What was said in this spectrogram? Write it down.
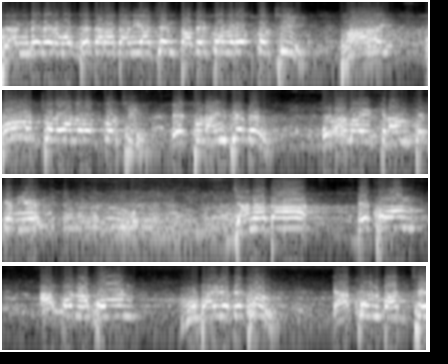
প্যান্ডেলের মধ্যে যারা দাঁড়িয়ে আছেন, তাদেরকে অনুরোধ করছি, ভাই কর জোরে অনুরোধ করছি, একটু লাইন দিয়ে দেন। ওলামাই গ্রাম থেকে নিয়ে, জানাদা, দেখুন আপন আপন মোবাইলে দেখুন। এখন বাজছে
